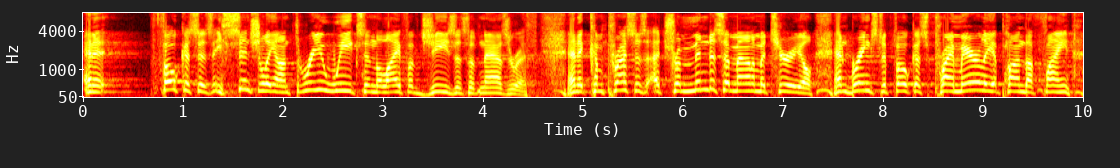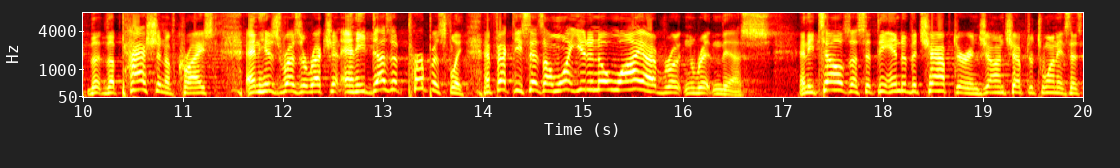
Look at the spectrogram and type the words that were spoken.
And it focuses essentially on three weeks in the life of Jesus of Nazareth. And it compresses a tremendous amount of material and brings to focus primarily upon the, fine, the, the passion of Christ and his resurrection. And he does it purposefully. In fact, he says, I want you to know why I've written, written this. And he tells us at the end of the chapter in John chapter 20, it says,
